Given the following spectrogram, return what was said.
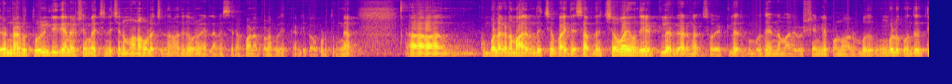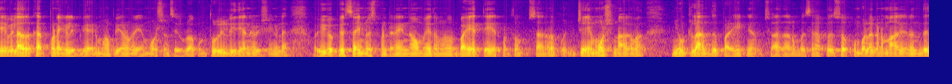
இரண்டு நாட்கள் தொழில் ரீதியான விஷயங்களை சின்ன சின்ன மன உளைச்சல் அதுக்கப்புறம் எல்லாமே சிறப்பான பலன்களை கண்டிப்பாக கொடுத்துருங்க. கும்பலகனமாக இருந்து செவ்வாய் தேசாபதம் செவ்வாய் வந்து எட்டில் இருக்காருங்க. ஸோ எட்டில் இருக்கும்போது என்ன மாதிரி விஷயங்களை பண்ணுவாருன்னு போது உங்களுக்கு வந்து தேவையில்லாத கற்பனைகள் இப்படி ஆகிடுமோ அப்படி ஆகிடும் ஒரு எமோஷன்ஸை உருவாக்கும். தொழில் ரீதியான விஷயங்களை ஐயோ பெருசாக இன்வெஸ்ட் பண்ணிட்டேன்னா என்ன ஆகுமோ ஒரு பயத்தை ஏற்படுத்தும். ஸோ அதனால் கொஞ்சம் எமோஷன் நியூட்ரலாக இருந்து பழகிக்கங்க. ஸோ அதுதான் ரொம்ப சிறப்பு. ஸோ கும்பலகனமாக இருந்து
